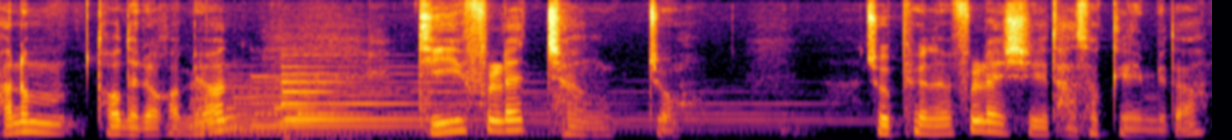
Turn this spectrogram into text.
반음 더 내려가면 D 플랫 장조 조표는 플랫이 다섯 개입니다.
